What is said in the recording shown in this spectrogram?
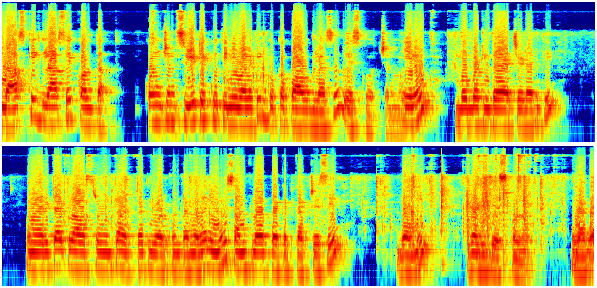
గ్లాస్కి గ్లాసే కొలత. కొంచెం స్వీట్ ఎక్కువ తినే వాళ్ళకి ఇంకొక పావు గ్లాసు వేసుకోవచ్చు అనమాట నేను బొబ్బట్లు తయారు చేయడానికి మనం అరిటాకులు అవసరం ఉంటే అరిటాకులు వాడుకుంటాం కదా నేను సన్ఫ్లవర్ ప్యాకెట్ కట్ చేసి దాన్ని రెడీ చేసుకున్నాను. ఇలాగా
